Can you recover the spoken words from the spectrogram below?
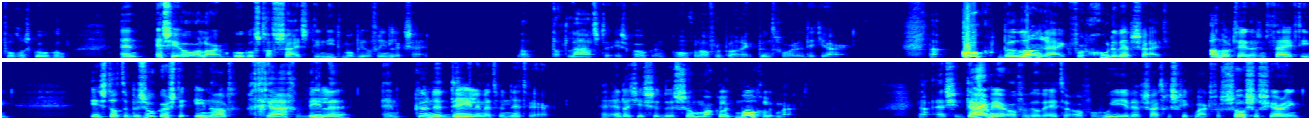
volgens Google, en SEO alarm, Google straft sites die niet mobielvriendelijk zijn. Want dat laatste is ook een ongelooflijk belangrijk punt geworden dit jaar. Nou, ook belangrijk voor goede website anno 2015 is dat de bezoekers de inhoud graag willen en kunnen delen met hun netwerk. En dat je ze dus zo makkelijk mogelijk maakt. Nou, als je daar meer over wil weten, over hoe je je website geschikt maakt voor social sharing,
